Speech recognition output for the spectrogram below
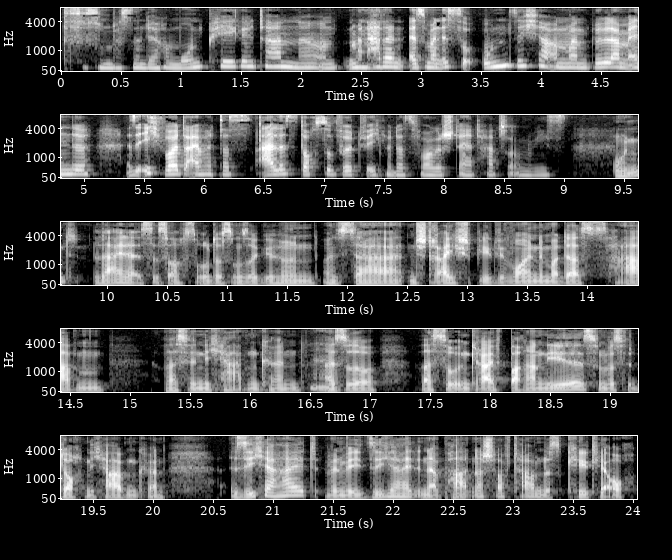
das ist so ein bisschen der Hormonpegel dann, ne? Und man hat dann, also man ist so unsicher und man will am Ende, also ich wollte einfach, dass alles doch so wird, wie ich mir das vorgestellt hatte, irgendwie. Und leider ist es auch so, dass unser Gehirn uns da einen Streich spielt. Wir wollen immer das haben, was wir nicht haben können. Ja. Also was so in greifbarer Nähe ist und was wir doch nicht haben können. Sicherheit, wenn wir Sicherheit in der Partnerschaft haben, das killt ja auch,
